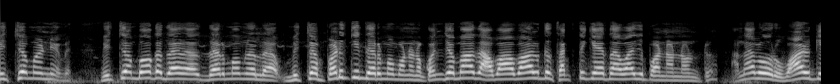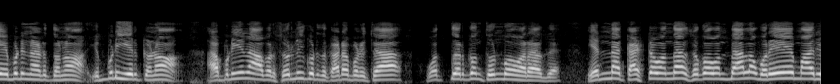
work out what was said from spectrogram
மிச்சம் பண்ணி மிச்சம் போக த தர்மம்னு இல்லை. மிச்சப்படுத்தி தர்மம் பண்ணணும். கொஞ்சமாவது அவ வாழ்க்கை சக்திக்கு ஏற்றவாதி பண்ணணும்ன்ட்டு. அதனால் ஒரு வாழ்க்கை எப்படி நடத்தணும்? எப்படி இருக்கணும்? அப்படின்னு அவர் சொல்லி கொடுத்து கடைப்பிடிச்சா ஒருத்தருக்கும் துன்பம் வராது. என்ன கஷ்டம் வந்தால் சுகம் வந்தாலும் ஒரே மாதிரி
